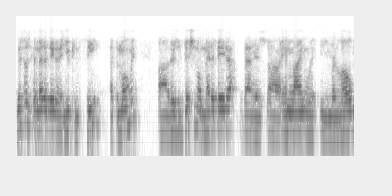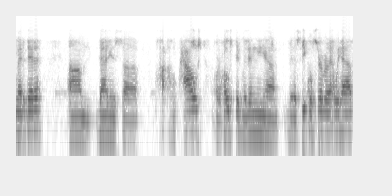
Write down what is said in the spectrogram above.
This is the metadata that you can see at the moment. Uh, there's additional metadata that is uh, in line with the Merlot metadata um, that is uh, housed or hosted within the, uh, the SQL server that we have.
